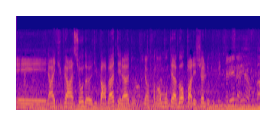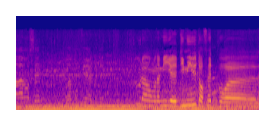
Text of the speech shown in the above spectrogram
et la récupération de- du pare Et là donc il est en train de remonter à bord par l'échelle de coupé. On va ravancer. On va monter à côté. Tout là, on a mis euh, 10 minutes en fait pour euh,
